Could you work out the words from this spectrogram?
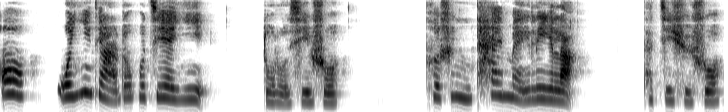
哦。”我一点都不介意，多罗西说。可是你太美丽了，他继续说。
